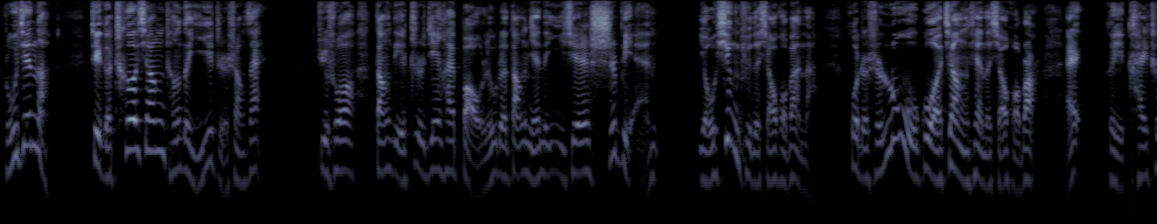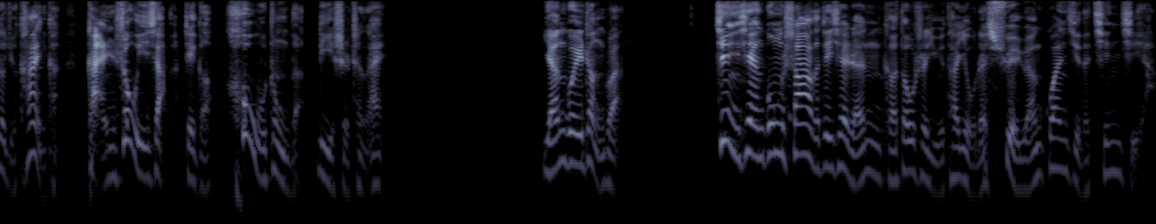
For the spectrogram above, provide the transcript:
如今呢，这个车厢城的遗址尚在，据说当地至今还保留着当年的一些石匾。有兴趣的小伙伴呢，或者是路过绛县的小伙伴，哎，可以开车去看一看，感受一下这个厚重的历史尘埃。言归正传，晋献公杀的这些人，可都是与他有着血缘关系的亲戚呀。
